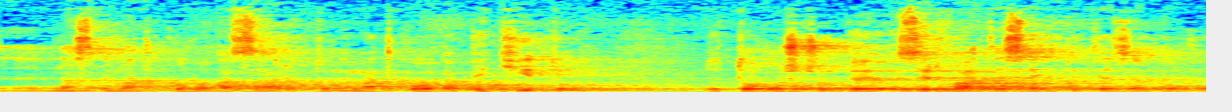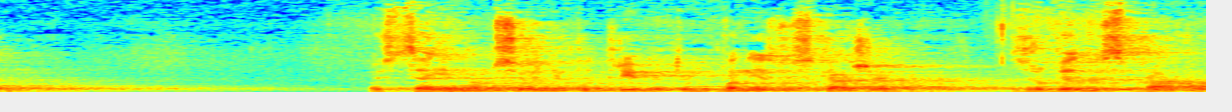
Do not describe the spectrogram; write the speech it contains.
Е, В нас нема такого азарту, нема такого апетиту до того, щоб зірватися і піти за Богом. Ось це є нам сьогодні потрібно. Тому пан Ісус каже, зробили справу,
